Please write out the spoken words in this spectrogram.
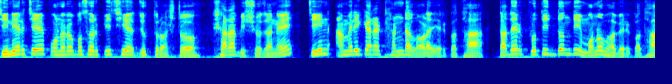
চীনের চেয়ে পনেরো বছর পিছিয়ে যুক্তরাষ্ট্র। সারা বিশ্ব জানে চীন আমেরিকার ঠান্ডা লড়াইয়ের কথা, তাদের প্রতিদ্বন্দ্বী মনোভাবের কথা,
